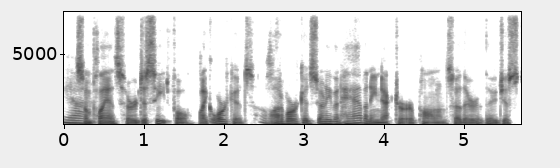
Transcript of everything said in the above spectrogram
Yeah. Some plants are deceitful, like orchids. A lot of orchids don't even have any nectar or pollen, so they're they just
